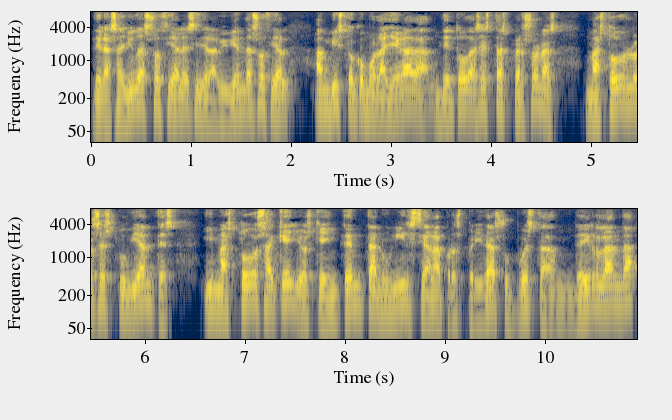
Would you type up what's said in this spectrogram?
de las ayudas sociales y de la vivienda social han visto como la llegada de todas estas personas, más todos los estudiantes y más todos aquellos que intentan unirse a la prosperidad supuesta de Irlanda,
